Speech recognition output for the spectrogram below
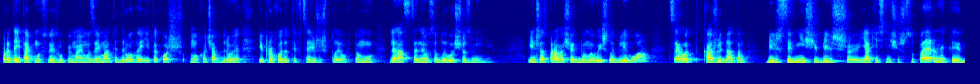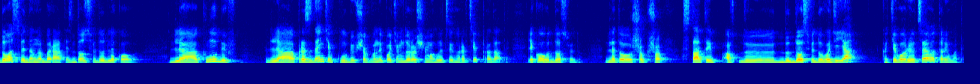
Проте і так ми в своїй групі маємо займати друге, і також, ну, хоча б друге, і проходити в цей же ж плей-офф. Тому для нас це не особливо що змінює. Інша справа, що якби ми вийшли в Лігу А, це от кажуть, да, там більш сильніші, більш якісніші суперники, досвіду набиратись. Досвіду для кого? Для клубів, для президентів клубів, щоб вони потім дорожче могли цих гравців продати. Якого досвіду? Для того, щоб що, стати ав- е, до- досвіду водія, категорію С отримати.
